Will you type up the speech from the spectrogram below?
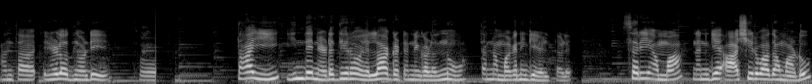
ಅಂತ ಹೇಳೋದು ನೋಡಿ. ಸೊ ತಾಯಿ ಹಿಂದೆ ನಡೆದಿರೋ ಎಲ್ಲ ಘಟನೆಗಳನ್ನು ತನ್ನ ಮಗನಿಗೆ ಹೇಳ್ತಾಳೆ. ಸರಿ ಅಮ್ಮ, ನನಗೆ ಆಶೀರ್ವಾದ ಮಾಡು.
